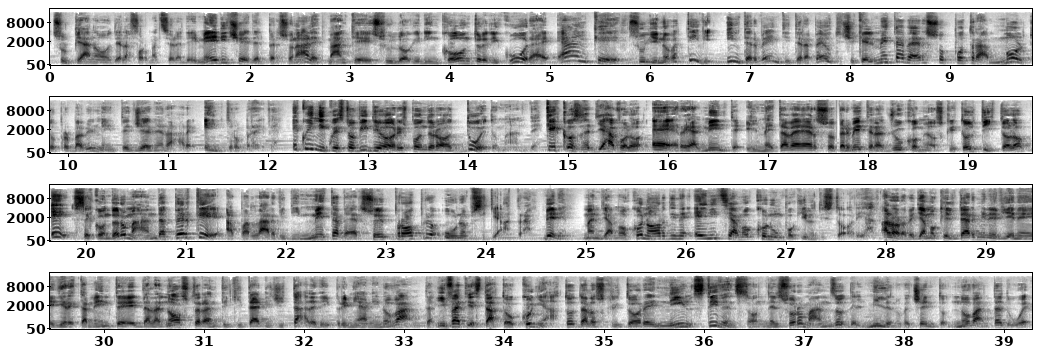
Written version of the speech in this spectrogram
sul piano della formazione dei medici e del personale, ma anche sui luoghi di incontro e di cura e anche sugli innovativi interventi terapeutici che il metaverso potrà molto probabilmente generare entro breve. E quindi in questo video risponderò a due domande. Che cosa diavolo è realmente il metaverso per metterla giù come ho scritto il titolo? E seconda domanda, perché a parlarvi di metaverso è proprio uno psichiatra. Bene, ma andiamo con ordine e iniziamo con un pochino di storia. Allora, vediamo che il termine viene direttamente dalla nostra antichità digitale dei primi anni 90. Infatti è stato coniato dallo scrittore Neil Stevenson nel suo romanzo del 1992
